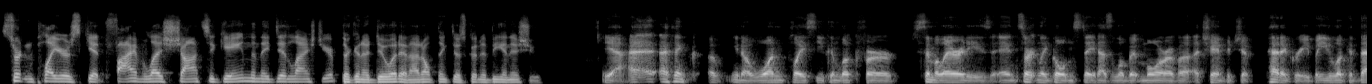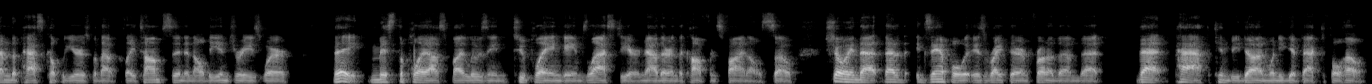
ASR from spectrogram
certain players get five less shots a game than they did last year, they're going to do it, and I don't think there's going to be an issue. Yeah, I, I think uh, you know one place you can look for similarities, and certainly Golden State has a little bit more of a, a championship pedigree. But you look at them the past couple years without Klay Thompson and all the injuries, where they missed the playoffs by losing two play-in games last year. Now they're in the conference finals, so showing that that example is right there in front of them that that path can be done when you get back to full health.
